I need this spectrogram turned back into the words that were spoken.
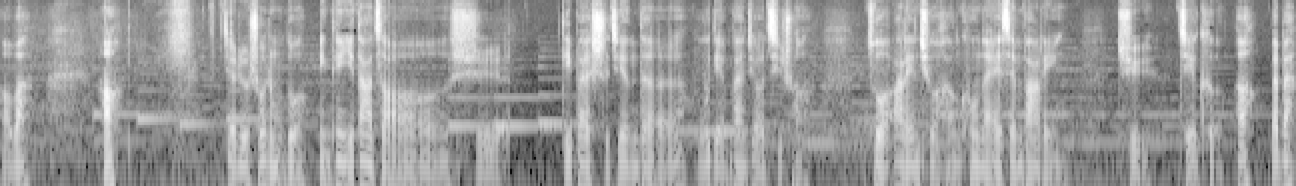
好吧？好，今儿就说这么多，明天一大早是。迪拜时间的五点半就要起床，坐阿联酋航空的 S M 八零去捷克。好，拜拜。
